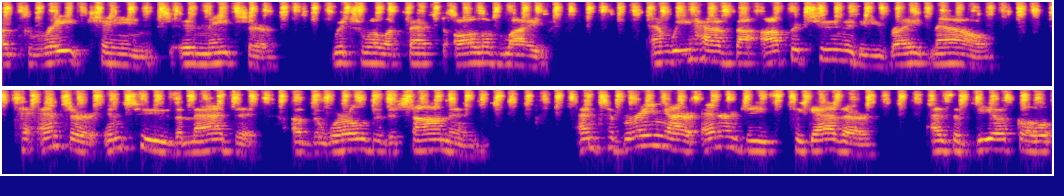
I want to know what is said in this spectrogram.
a great change in nature, which will affect all of life. And we have the opportunity right now to enter into the magic of the world of the shaman and to bring our energies together as a vehicle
